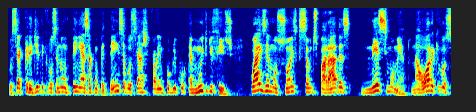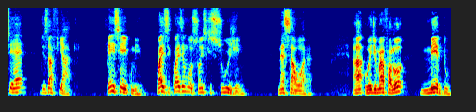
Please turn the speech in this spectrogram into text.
você acredita que você não tem essa competência, você acha que falar em público é muito difícil. Quais emoções que são disparadas nesse momento, na hora que você é desafiado. Pensem aí comigo. Quais, quais emoções que surgem nessa hora? Ah, o Edmar falou medo.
